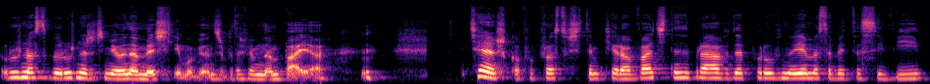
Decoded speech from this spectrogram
różne osoby różne rzeczy miały na myśli, mówiąc, że potrafią nam paja. ciężko po prostu się tym kierować. Tak naprawdę porównujemy sobie te CV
